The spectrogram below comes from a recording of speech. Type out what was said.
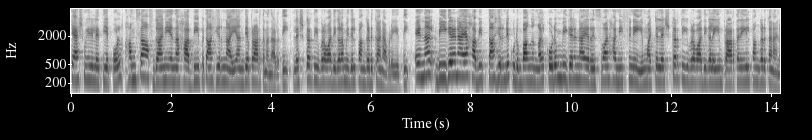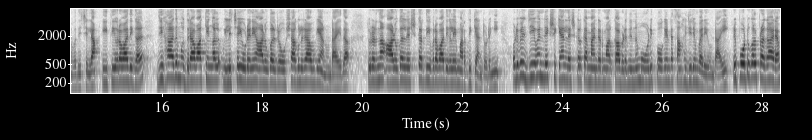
കാശ്മീരിലെത്തിയപ്പോൾ ഹംസ അഫ്ഗാനി എന്ന ഹബീബ് താഹിറിനായി അന്ത്യപ്രാർത്ഥന നടത്തി. ലഷ്കർ തീവ്രവാദികളും ഇതിൽ പങ്കെടുക്കാൻ അവിടെ എത്തി. എന്നാൽ ഭീകരനായ ഹബീബ് താഹിറിന്റെ കുടുംബാംഗങ്ങൾ കൊടും ഭീകരനായ റിസ്വാൻ ഹനീഫിനെയും മറ്റ് ലഷ്കർ തീവ്രവാദികളെയും പ്രാർത്ഥനയിൽ പങ്കെടുക്കാൻ അനുവദിച്ചില്ല. ഈ തീവ്രവാദികൾ ജിഹാദ് മുദ്രാവാക്യങ്ങൾ വിളിച്ചയുടനെ ആളുകൾ രോഷാകുലരാവുകയാണ് ഉണ്ടായത്. തുടർന്ന് ആളുകൾ ലഷ്കർ തീവ്രവാദികളെ മർദ്ദിക്കാൻ തുടങ്ങി. ഒടുവിൽ ജീവൻ രക്ഷിക്കാൻ ലഷ്കർ കമാൻഡർമാർക്ക് അവിടെ നിന്നും ഓടിപ്പോകേണ്ട സാഹചര്യം വരെയുണ്ടായി. റിപ്പോർട്ടുകൾ പ്രകാരം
